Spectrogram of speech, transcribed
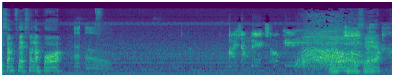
Isang flex na lang po. Okay. Dalawang bicep.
